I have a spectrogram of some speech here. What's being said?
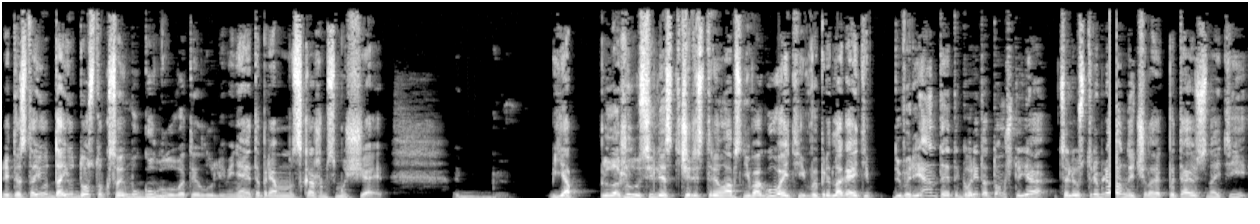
и достаю, даю доступ к своему Гуглу в этой Луле. Меня это прям, скажем, смущает я приложил усилия через Streamlabs не могу войти, вы предлагаете варианты, это говорит о том, что я целеустремленный человек, пытаюсь найти,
